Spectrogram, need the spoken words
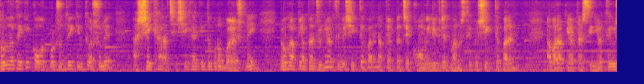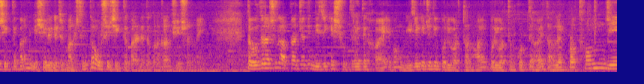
দোলনা থেকে কবর পর্যন্তই কিন্তু আসলে শেখার আছে। শেখার কিন্তু কোনো বয়স নেই এবং আপনি আপনার জুনিয়র থেকে শিখতে পারেন, আপনি আপনার যে কম এডুকেটেড মানুষ থেকেও শিখতে পারেন, আবার আপনি আপনার সিনিয়র থেকেও শিখতে পারেন, বেশি এডুকেটেড মানুষ থেকে তো অবশ্যই শিখতে পারেন, এতে কোনো কনফিউশন নেই। তো বন্ধুরা, আসলে আপনার যদি নিজেকে শুধরাইতে হয় এবং নিজেকে যদি পরিবর্তন হয়, পরিবর্তন করতে হয়, তাহলে প্রথম যে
